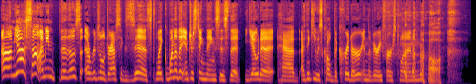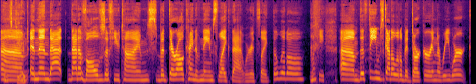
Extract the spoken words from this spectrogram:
Um, yeah, some. I mean, the, those original drafts exist. Like one of the interesting things is that Yoda had, I think he was called the Critter in the very first one. That's um, and then that that evolves a few times, but they're all kind of names like that, where it's like the little monkey. um, the themes got a little bit darker in the rework.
